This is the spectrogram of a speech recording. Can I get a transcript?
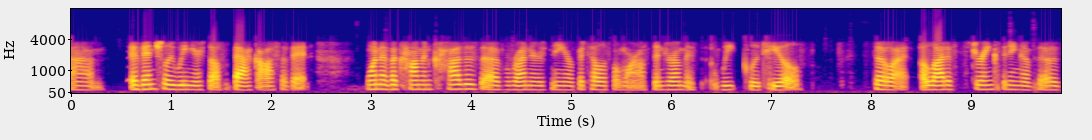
um, eventually wean yourself back off of it. One of the common causes of runner's knee or patellofemoral syndrome is weak gluteals. So a, a lot of strengthening of those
